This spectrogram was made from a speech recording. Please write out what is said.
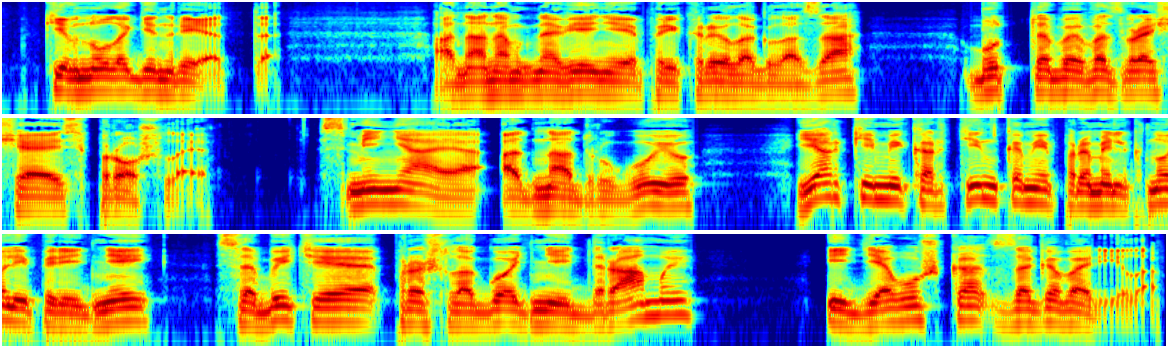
— кивнула Генриетта. Она на мгновение прикрыла глаза, будто бы возвращаясь в прошлое. Сменяя одна другую, яркими картинками промелькнули перед ней события прошлогодней драмы, и девушка заговорила.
